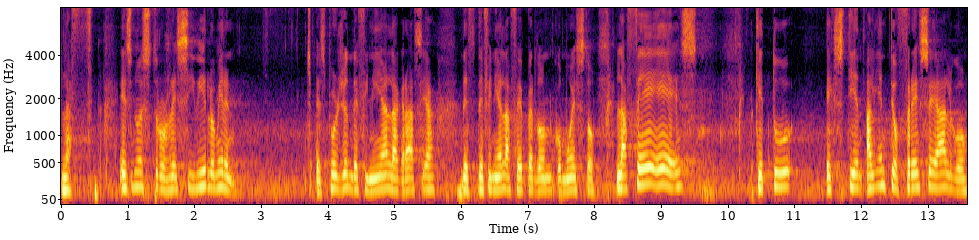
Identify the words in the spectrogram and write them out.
La, es nuestro recibirlo. Miren, Spurgeon definía la gracia, definía la fe, perdón, como esto. La fe es que tú alguien te ofrece algo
